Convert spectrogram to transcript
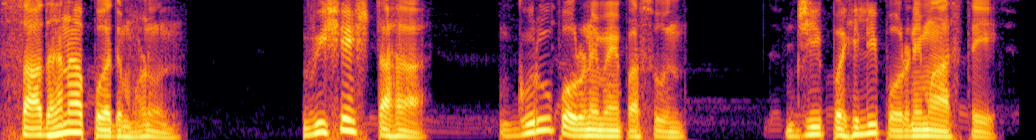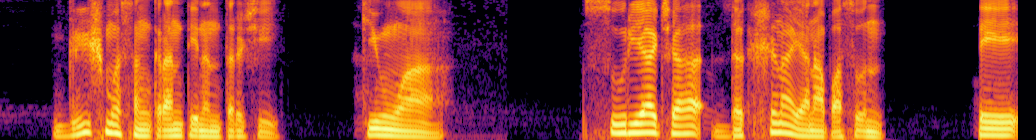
साधनापद म्हणून. विशेषत गुरुपौर्णिमेपासून जी पहिली पौर्णिमा असते ग्रीष्म संक्रांतीनंतरची किंवा सूर्याच्या दक्षिणायनापासून ते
